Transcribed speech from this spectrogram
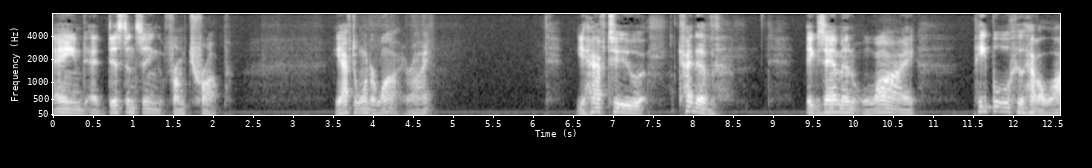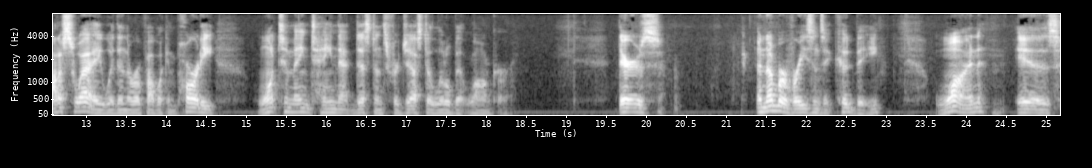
aimed at distancing from Trump. You have to wonder why, right? You have to kind of examine why people who have a lot of sway within the Republican Party want to maintain that distance for just a little bit longer. There's a number of reasons it could be. One is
